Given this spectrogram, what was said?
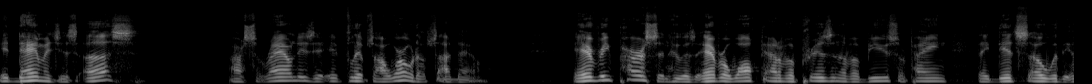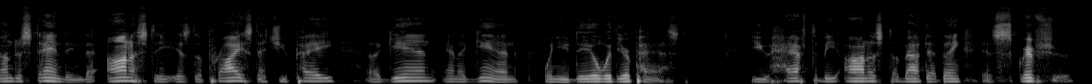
it damages us, our surroundings, it, it flips our world upside down. Every person who has ever walked out of a prison of abuse or pain, they did so with the understanding that honesty is the price that you pay again and again when you deal with your past. You have to be honest about that thing. It's scripture.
